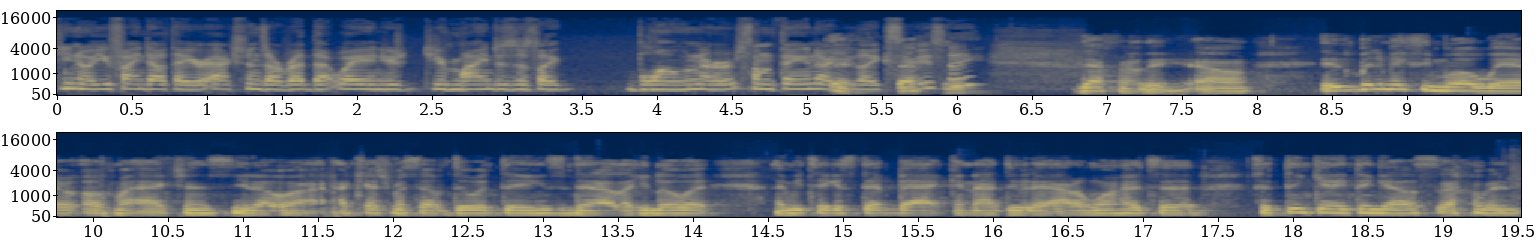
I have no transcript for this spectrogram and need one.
you know you find out that your actions are read that way and your your mind is just like blown or something? Are yeah, you like seriously? Definitely. definitely. Um, it, but it makes me more aware of my actions. You know, I, I, catch myself doing things, and then i'm like, you know what? Let me take a step back and not do that. I don't want her to to think anything else. So I've been,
